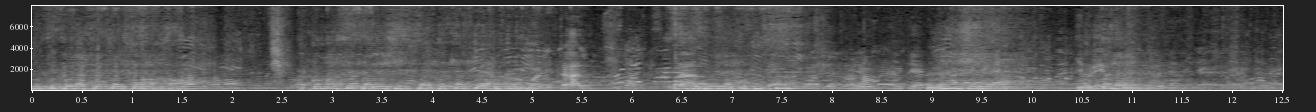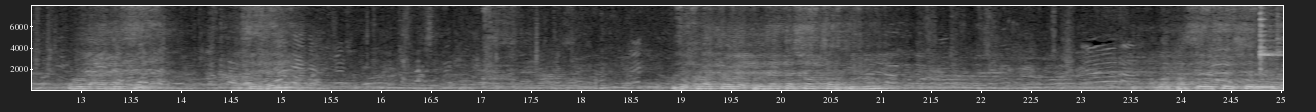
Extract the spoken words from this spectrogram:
de football africain sont en France, à commencer par l'Égypte, détenteur. Sans oublier l'Afrique du Sud, le Nigeria, le Cameroun, ou la. Je crois que les présentations sont finies. On va passer aux choses sérieuses.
